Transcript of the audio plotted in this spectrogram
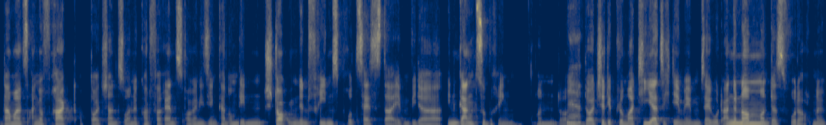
damals angefragt, ob Deutschland so eine Konferenz organisieren kann, um den stockenden Friedensprozess da eben wieder in Gang zu bringen. Und, und ja. die deutsche Diplomatie hat sich dem eben sehr gut angenommen und das wurde auch eine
